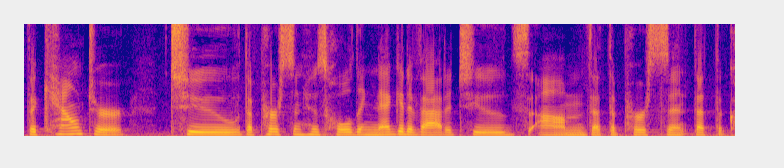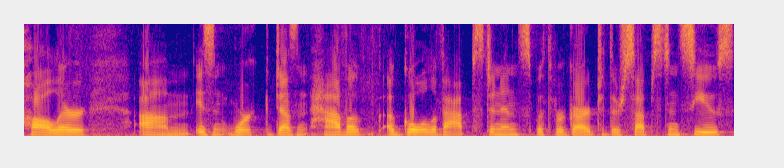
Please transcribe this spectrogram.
the counter to the person who's holding negative attitudes um, that the person that the caller um, isn't work doesn't have a, a, goal of abstinence with regard to their substance use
